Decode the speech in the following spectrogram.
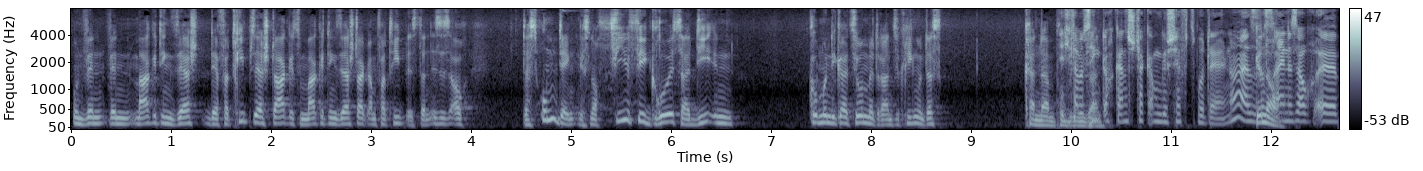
und wenn, wenn Marketing sehr, der Vertrieb sehr stark ist und Marketing sehr stark am Vertrieb ist, dann ist es auch, das Umdenken ist noch viel, viel größer, die in Kommunikation mit reinzukriegen und das kann da ein Problem Ich glaube, es hängt auch ganz stark am Geschäftsmodell. Ne? Also genau. das eine ist auch, äh,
